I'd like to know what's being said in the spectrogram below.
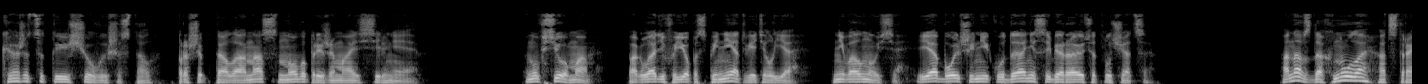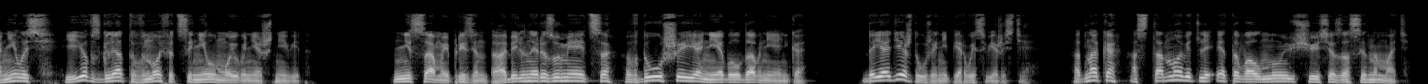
«Кажется, ты еще выше стал», — прошептала она, снова прижимаясь сильнее. «Ну все, мам», — погладив ее по спине, ответил я. Не волнуйся, я больше никуда не собираюсь отлучаться». Она вздохнула, отстранилась, ее взгляд вновь оценил мой внешний вид. Не самый презентабельный, разумеется, в душе я не был давненько, да и одежда уже не первой свежести. Однако остановит ли это волнующуюся за сына мать?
